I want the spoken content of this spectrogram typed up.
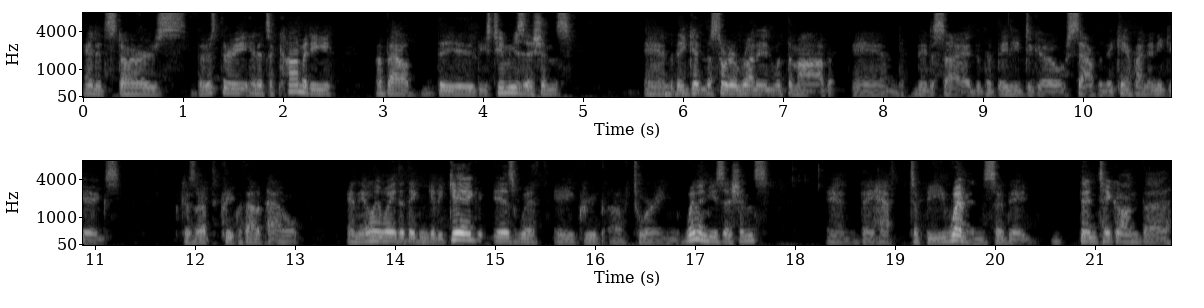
and it stars those three, and it's a comedy about the these two musicians, and they get in a sort of run in with the mob, and they decide that they need to go south, and they can't find any gigs because they're up the creek without a paddle, and the only way that they can get a gig is with a group of touring women musicians, and they have to be women, so they then take on the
